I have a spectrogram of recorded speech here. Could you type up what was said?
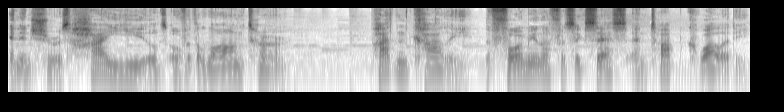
and ensures high yields over the long term. Patentkali, the formula for success and top quality.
